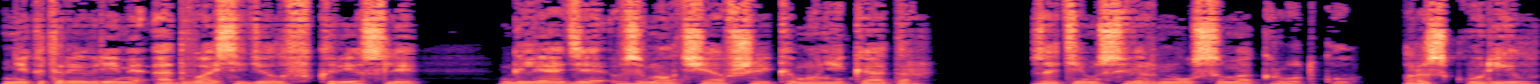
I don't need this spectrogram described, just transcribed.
Некоторое время А2 сидел в кресле, глядя в замолчавший коммуникатор, затем свернул самокрутку, раскурил,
